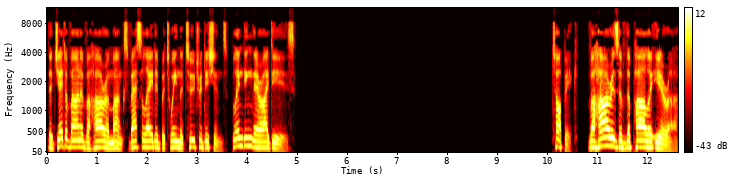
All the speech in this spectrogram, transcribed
The Jetavana Vihara monks vacillated between the two traditions, blending their ideas. Viharas of the Pala era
